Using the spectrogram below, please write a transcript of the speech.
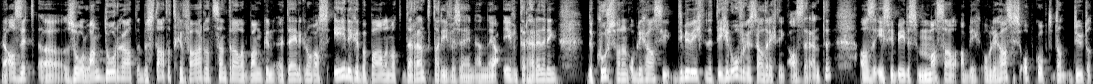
En als dit uh, zo lang doorgaat, bestaat het gevaar dat centrale banken uiteindelijk nog als enige bepalen wat de rentetarieven zijn. En ja, even ter herinnering, de koers van een obligatie die beweegt in de tegenovergestelde richting als de rente. Als de ECB dus massaal obligaties opkoopt, dan duwt dat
